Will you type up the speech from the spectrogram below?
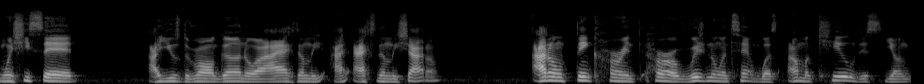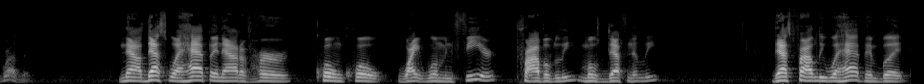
when she said, "I used the wrong gun" or "I accidentally I accidentally shot him," I don't think her her original intent was, "I'm gonna kill this young brother." Now that's what happened out of her quote unquote white woman fear, probably, most definitely. That's probably what happened. But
